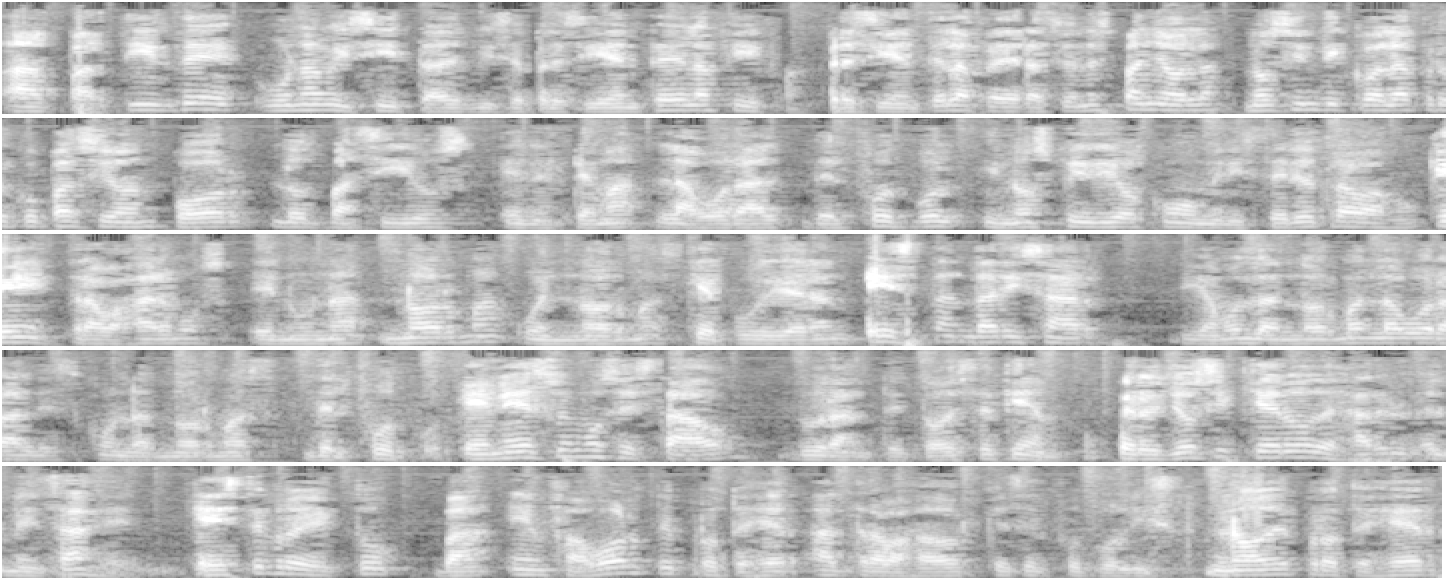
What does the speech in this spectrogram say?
a partir de una visita del vicepresidente de la FIFA, presidente de la Federación Española, nos indicó la preocupación por los vacíos en el tema laboral del fútbol y nos pidió como Ministerio de Trabajo que trabajáramos en una norma o en normas que pudieran estandarizar digamos, las normas laborales con las normas del fútbol. En eso hemos estado durante todo este tiempo, pero yo sí quiero dejar el, mensaje. Este proyecto va en favor de proteger al trabajador que es el futbolista, no de proteger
